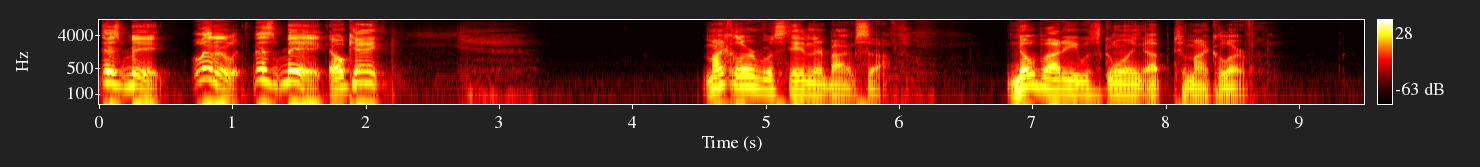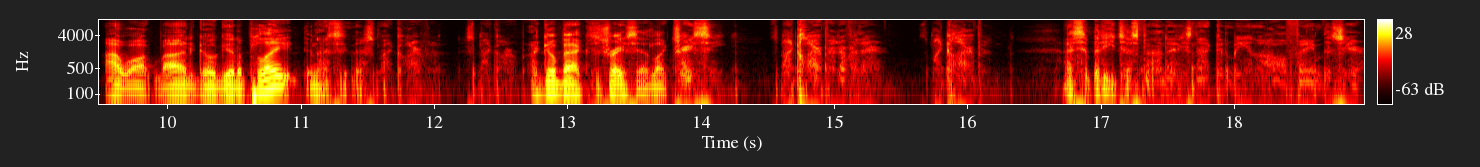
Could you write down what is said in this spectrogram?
this big, literally, this big, okay? Michael Irvin was standing there by himself. Nobody was going up to Michael Irvin. I walk by to go get a plate, and I see there's Michael Irvin. There's Michael Irvin. I go back to Tracy. I was like, Tracy, it's Michael Irvin over there. It's Michael Irvin. I said, but he just found out he's not going to be in the Hall of Fame this year.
